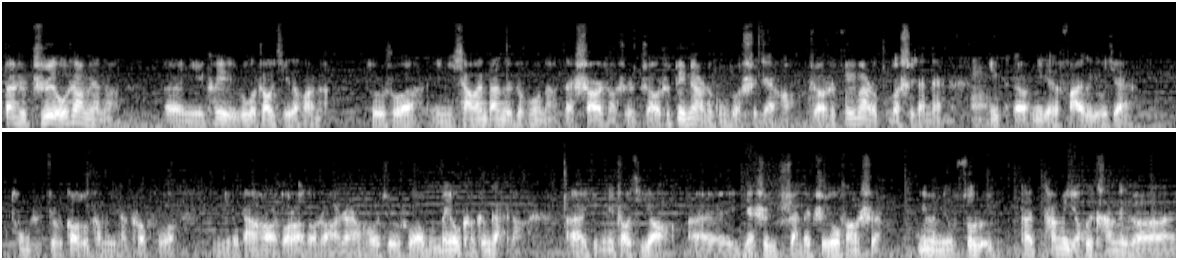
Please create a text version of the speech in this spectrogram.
但是直邮上面呢，呃，你可以如果着急的话呢，就是说呃你下完单子之后呢，在十二小时，只要是对面的工作时间啊，只要是对面的工作时间内，嗯你给他你给他发一个邮件，通知就是告诉他们一下客服，你的单号多少多少，然后就是说没有可更改的，呃，因为着急要，呃，也是选的直邮方式，因为没有所有，他他们也会看那个，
